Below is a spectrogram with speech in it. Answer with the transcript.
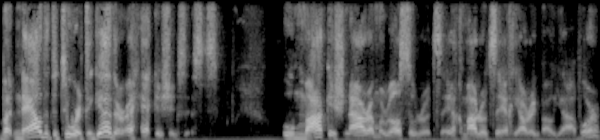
But now that the two are together, a hekesh exists. Umakish nara marosa rotzeach, marotzeach yareg val yavor,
